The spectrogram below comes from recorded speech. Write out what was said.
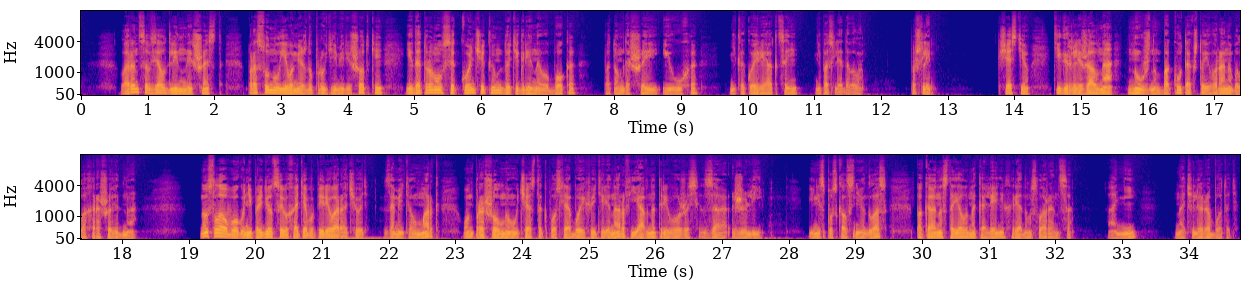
Лоренцо взял длинный шест, просунул его между прутьями решетки и дотронулся кончиком до тигриного бока, потом до шеи и уха. Никакой реакции не последовало. «Пошли». К счастью, тигр лежал на нужном боку, так что его рана была хорошо видна. «Ну, слава богу, не придется его хотя бы переворачивать», — заметил Марк. Он прошел на участок после обоих ветеринаров, явно тревожась за Жюли. И не спускал с нее глаз, пока она стояла на коленях рядом с Лоренцо. Они начали работать.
